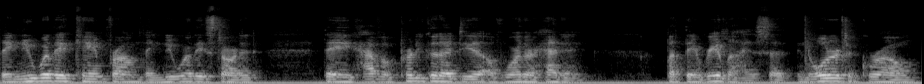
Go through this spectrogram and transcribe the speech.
They knew where they came from, they knew where they started, they have a pretty good idea of where they're heading, but they realize that in order to grow,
